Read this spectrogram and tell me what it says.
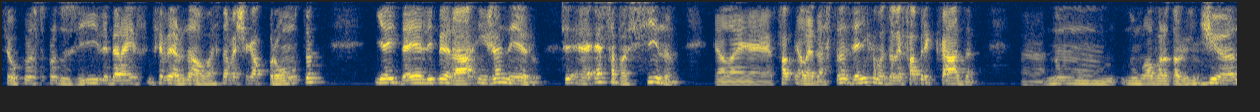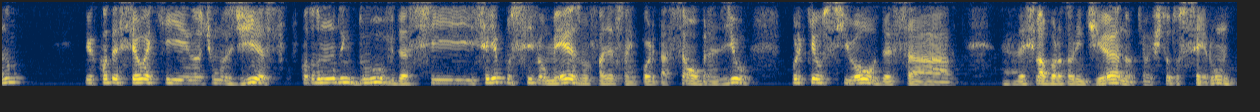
Fiocruz produzir e liberar em fevereiro. Não, a vacina vai chegar pronta e a ideia é liberar em janeiro. É, essa vacina, ela é, ela é da AstraZeneca, mas ela é fabricada uh, num, num laboratório indiano. E o que aconteceu é que nos últimos dias ficou todo mundo em dúvida se seria possível mesmo fazer essa importação ao Brasil, porque o CEO dessa, desse laboratório indiano, que é o Instituto Serum,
